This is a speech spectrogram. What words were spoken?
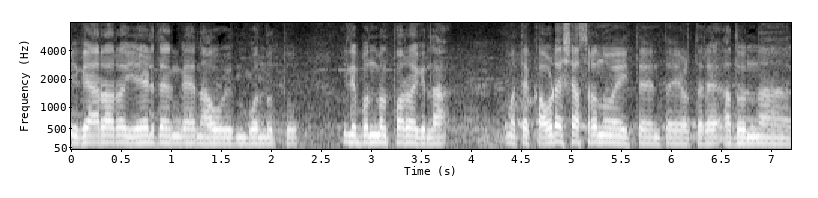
ಈಗ ಯಾರು ಹೇಳ್ದಂಗೆ ನಾವು ಇದು ಬಂದಿತ್ತು. ಇಲ್ಲಿ ಬಂದ್ಮೇಲೆ ಪರವಾಗಿಲ್ಲ. ಮತ್ತು ಕವಡಶಾಸ್ತ್ರನೂ ಐತೆ ಅಂತ ಹೇಳ್ತಾರೆ. ಅದನ್ನು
